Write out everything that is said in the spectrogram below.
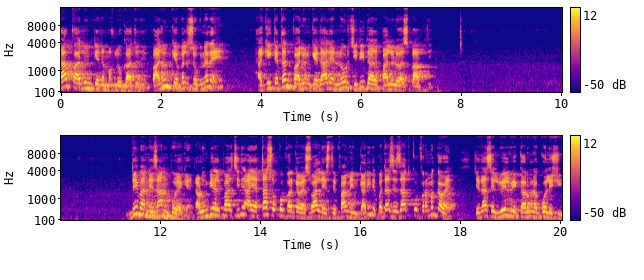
دا پالون کې د مخلوقات دي پالون کې بل څوک نه دی حقیقتا پالون کې دار نور چې دي دا پاللو اسباب دي دی باندې ځان پوهه کې دا لومبي الفاظ چې دی آیا تاسو کفر کوي سوال له استفهام انکاری دی په داسې ذات کفر مکوي چې داسې لویل وی کارونه کول شي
